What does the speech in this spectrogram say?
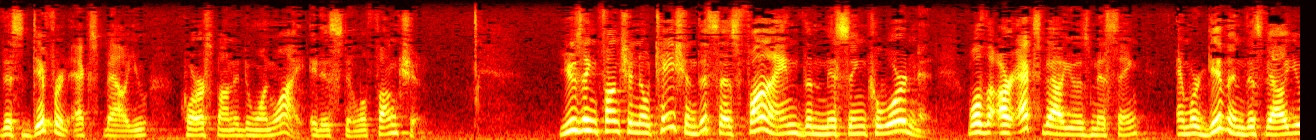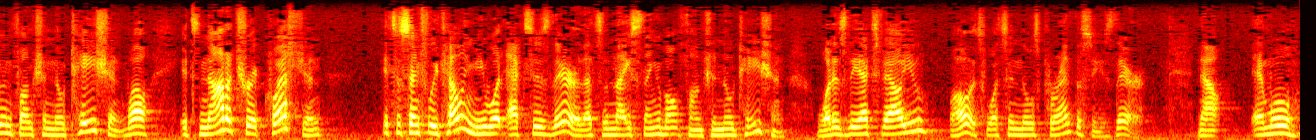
This different x value corresponded to 1y. It is still a function. Using function notation, this says find the missing coordinate. Well, the, our x value is missing, and we're given this value in function notation. Well, it's not a trick question. It's essentially telling me what x is there. That's the nice thing about function notation. What is the x value? Well, it's what's in those parentheses there. Now, and we'll,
